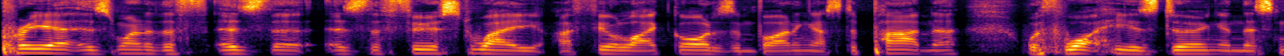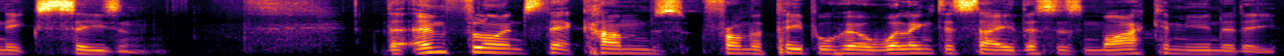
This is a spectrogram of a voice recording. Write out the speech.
prayer is one of the is the is the first way I feel like God is inviting us to partner with what He is doing in this next season the influence that comes from a people who are willing to say, This is my community,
